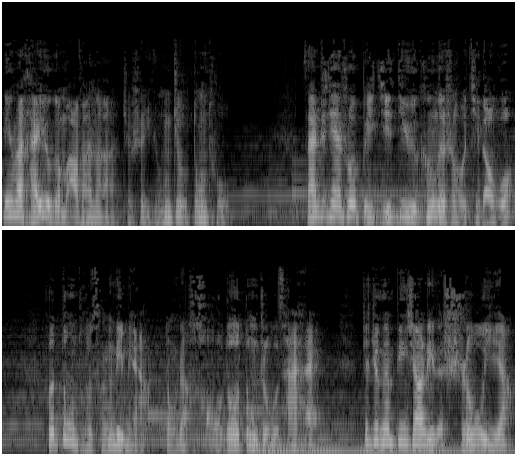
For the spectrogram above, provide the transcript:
另外还有个麻烦呢，就是永久冻土。咱之前说北极地狱坑的时候提到过，说冻土层里面啊冻着好多动植物残骸，这就跟冰箱里的食物一样，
